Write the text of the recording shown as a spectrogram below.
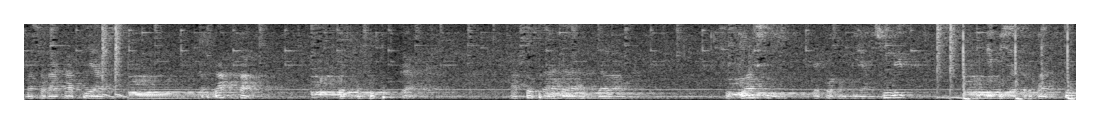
masyarakat yang terdampak dan membutuhkan atau berada dalam situasi ekonomi yang sulit ini bisa terbantu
